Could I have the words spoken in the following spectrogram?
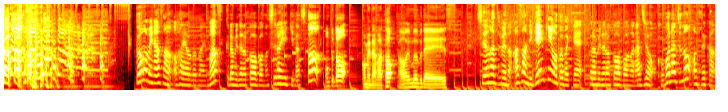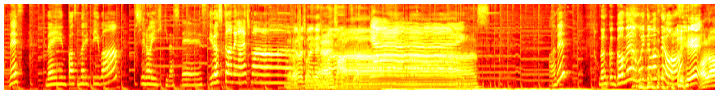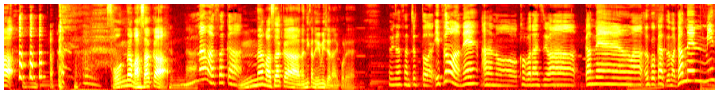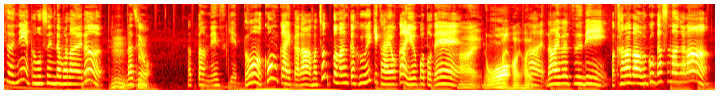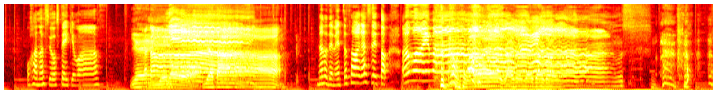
どうも皆さんおはようございます。黒緑工房の白い息出しと。音符と米玉と。青いムーブです。週始めの朝に元気をお届け。黒緑工房のラジオコボラジのお時間です。メインパーソナリティは白い引き出しです。よろしくお願いします。よろしくお願いしまます。あれ？なんか画面動いてますよ。え？あらそんなまさか。そんなまさか。そんなまさか。何かの夢じゃないこれ。皆さんちょっといつもはねあのコボラジは画面は動かず、まあ、画面見ずに楽しんでもらえるうん。ラジオうん。だったんですけど、今回から、まあ、ちょっとなんか雰囲気変えようかいうことで、はい。おお、はいはいははい、ライブ 2D、まあ、体を動かしながらお話をしていきます。イエーイ。やったなのでめっちゃ騒がしてると思いま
